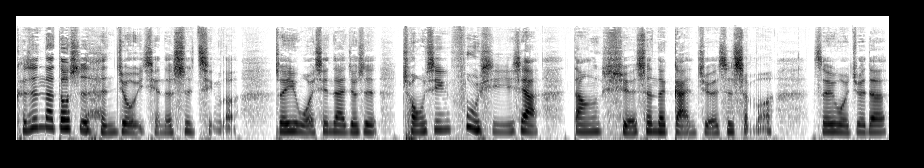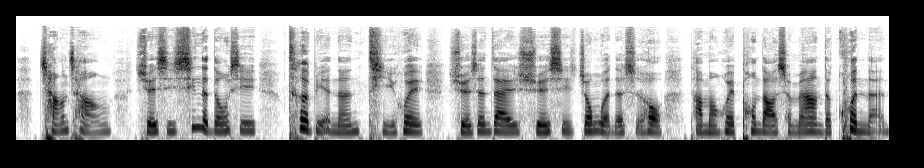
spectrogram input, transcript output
可是那都是很久以前的事情了。所以我现在就是重新复习一下当学生的感觉是什么。所以我觉得常常学习新的东西，特别能体会学生在学习中文的时候，他们会碰到什么样的困难，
